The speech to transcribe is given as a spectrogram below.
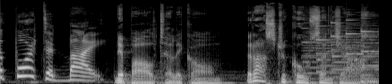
supported by Nepal Telecom, Rashtrakup Sanchar.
